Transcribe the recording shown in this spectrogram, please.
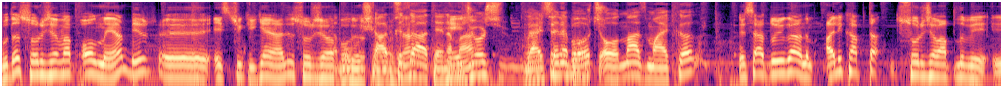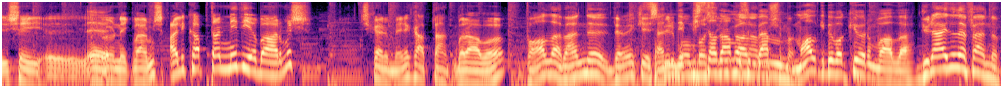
bu da soru cevap olmayan bir e, es çünkü genelde soru cevap Bu oluyor. şarkı zaten Hey ama. George, versene borç. Olmaz Michael. Mesela Duygu Hanım Ali Kaptan soru cevaplı bir şey e, Evet. örnek vermiş. Ali Kaptan ne diye bağırmış? Çıkarın beni kaptan. Bravo. Valla ben de demek ki espri de bombası pis gibi adam mısın? Ben. Ben... mal gibi bakıyorum valla. Günaydın efendim.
